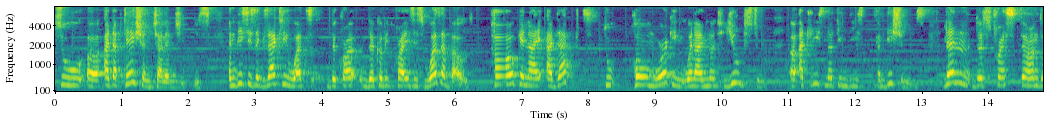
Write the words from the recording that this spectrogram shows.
to uh, adaptation challenges. And this is exactly what the, the COVID crisis was about. How can I adapt to home working when I'm not used to, uh, at least not in these conditions. Then the stress turned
